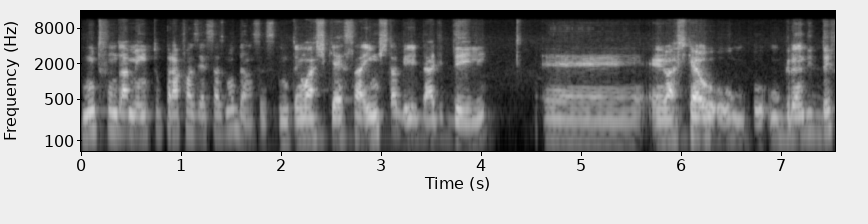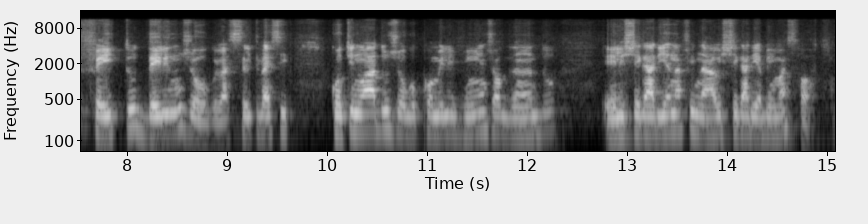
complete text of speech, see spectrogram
muito fundamento para fazer essas mudanças. Então, eu acho que essa instabilidade dele, é, eu acho que é o, o, o, grande defeito dele no jogo. Eu acho que se ele tivesse continuado o jogo como ele vinha jogando, ele chegaria na final e chegaria bem mais forte.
